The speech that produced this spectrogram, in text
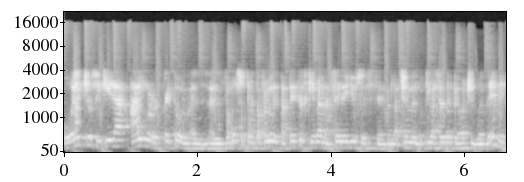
o hecho siquiera algo respecto al, famoso portafolio de patentes que iban a hacer ellos este, en relación de lo que iba a ser BP8 y WebM.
